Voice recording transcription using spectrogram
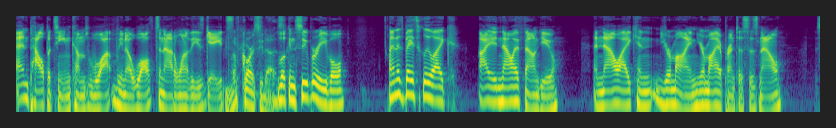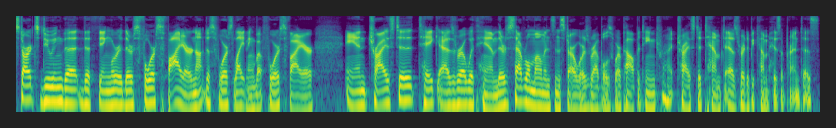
and Palpatine comes, wa- you know, waltzing out of one of these gates, Of course he does. looking super evil, and it's basically like, I now I've found you, and now I can. You're mine. You're my apprentices now. Starts doing the the thing where there's force fire, not just force lightning, but force fire, and tries to take Ezra with him. There's several moments in Star Wars Rebels where Palpatine try, tries to tempt Ezra to become his apprentice.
